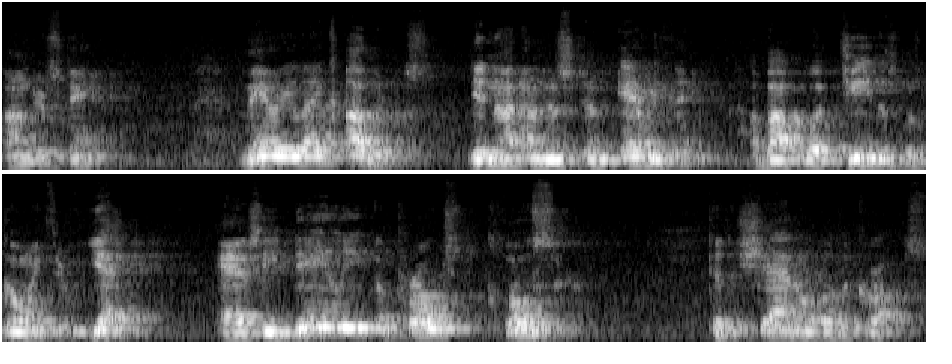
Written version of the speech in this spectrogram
understand. Mary, like others, did not understand everything about what Jesus was going through. Yet, as he daily approached closer to the shadow of the cross,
